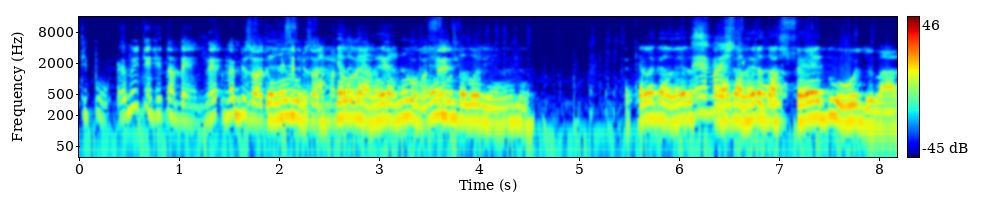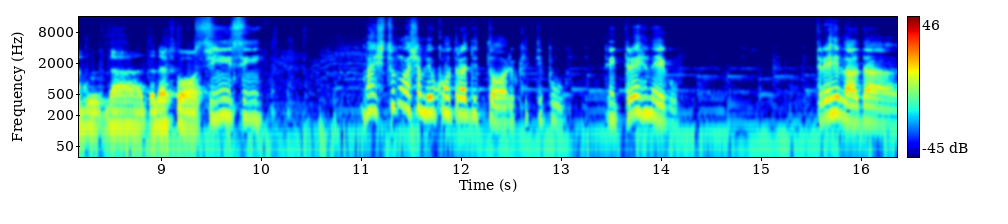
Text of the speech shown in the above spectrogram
tipo, eu não entendi também. né, No episódio, nesse Então, episódio de aquela Mandaloriano, galera não é Fett, Mandaloriana. Aquela galera É, é, mas, a galera tipo- da fé do olho lá, do, da, da Death Watch. Sim, sim. Mas tu não acha meio contraditório que, tipo, tem três negros. Três lá da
